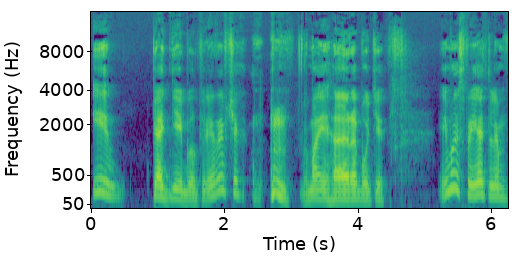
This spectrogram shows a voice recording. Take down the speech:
и пять дней был перерывчик в моей работе. И мы с приятелем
